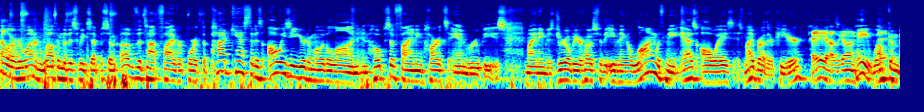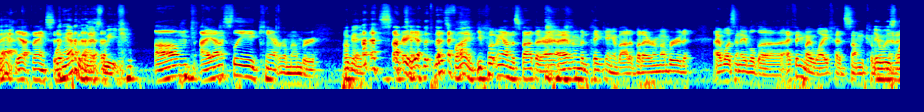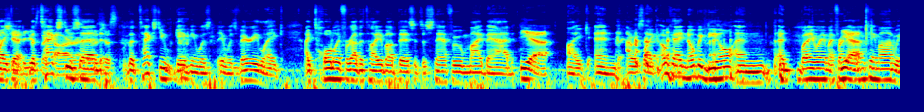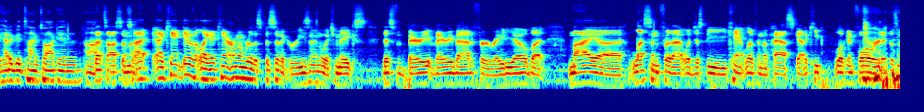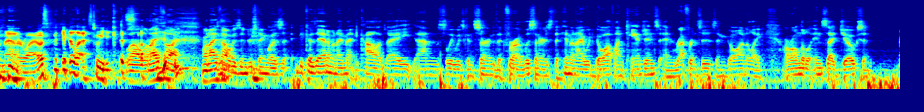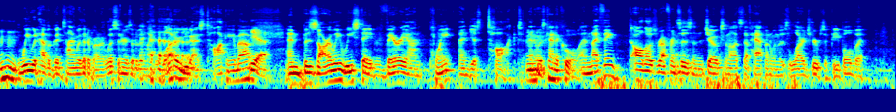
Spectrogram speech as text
Hello, everyone, and welcome to this week's episode of the Top 5 Report, the podcast that is always eager to mow the lawn in hopes of finding hearts and rupees. My name is Drew, I'll be your host for the evening. Along with me, as always, is my brother Peter. Hey, how's it going? Hey, welcome back. Yeah, thanks. What happened last week? Um, I honestly can't remember. Okay. Sorry. That's, yeah. that's fine. You put me on the spot there. I, I haven't been thinking about it, but I remembered I wasn't able to. I think my wife had some It was like a, to the text you said. just The text you gave me was it was very like I totally forgot to tell you about this. It's a snafu. My bad. yeah. like and i was like okay no big deal and, and but anyway my friend Yeah. adam came on we had a good time talking um, That's awesome. so- I, I can't give like I can't remember the specific reason, which makes this very very bad for radio. But my uh, lesson for that would just be you can't live in the past. Got to keep looking forward. It doesn't matter why I was here last week. well So- what i thought what i thought was interesting was because adam and i met in college i honestly was concerned that for our listeners that him and i would go off on tangents and references and go on to like our own little inside jokes and Mhm. we would have a good time with it, but our listeners would have been like, "What are you guys talking about?" Yeah. And bizarrely, we stayed very on point and just talked, and it was Mhm. kind of cool. And I think all those references and jokes and all that stuff happen when there's large groups of people, but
